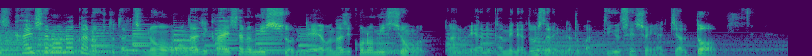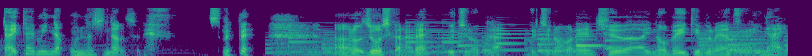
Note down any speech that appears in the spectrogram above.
じ会社の中の人たちの同じ会社のミッションで同じこのミッションをあのやるためにはどうしたらいいんだとかっていうセッションやっちゃうと、大体みんな同じになるんですよね。それで、あの上司からね、うちのか、うちの連中はイノベーティブなやつがいない、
